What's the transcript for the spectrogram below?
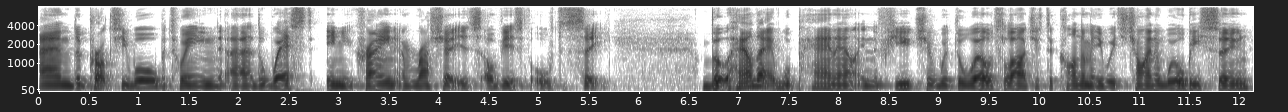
And the proxy war between uh, the West in Ukraine and Russia is obvious for all to see. But how that will pan out in the future with the world's largest economy, which China will be soon,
